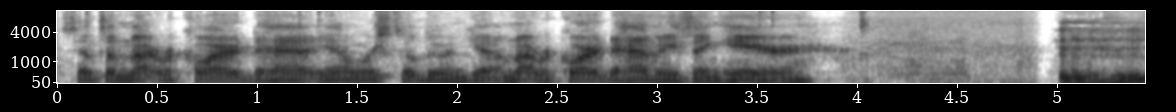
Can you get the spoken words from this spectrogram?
since i'm not required to have yeah we're still doing get i'm not required to have anything here hmm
